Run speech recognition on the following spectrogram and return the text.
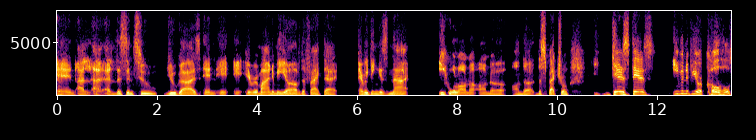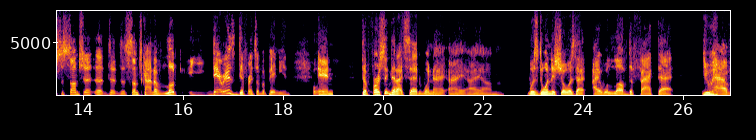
And I I, I listened to you guys, and it, it it reminded me of the fact that everything is not equal on the on the on the the spectrum. There's there's even if you're a co-host assumption uh, to, to some kind of look, there is difference of opinion. And the first thing that I said when I I, I um was doing this show is that I will love the fact that you have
